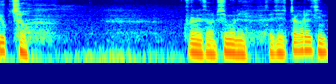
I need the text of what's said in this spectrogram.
육초. 구련의 사람 시몬이 대신 십자가를 짐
